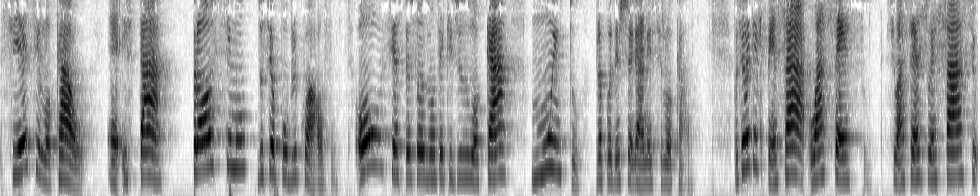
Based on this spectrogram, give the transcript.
se esse local é, está próximo do seu público-alvo ou se as pessoas vão ter que deslocar muito para poder chegar nesse local. Você vai ter que pensar o acesso, se o acesso é fácil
